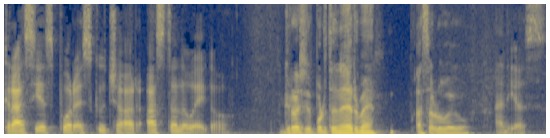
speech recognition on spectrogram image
Gracias por escuchar. Hasta luego. Gracias por tenerme. Hasta luego. Adiós.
